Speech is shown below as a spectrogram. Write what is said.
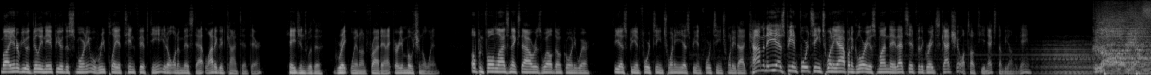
My interview with Billy Napier this morning will replay at 10:15. You don't want to miss that. A lot of good content there. Cajuns with a great win on Friday night, very emotional win. Open phone lines next hour as well. Don't go anywhere. It's ESPN 1420, ESPN1420.com, and the ESPN 1420 app on a glorious Monday. That's it for the Great Scott Show. I'll talk to you next on Beyond the Game. Glorious!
